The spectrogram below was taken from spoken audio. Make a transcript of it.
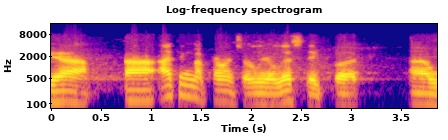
yeah. Uh, I think my parents are realistic, but uh,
